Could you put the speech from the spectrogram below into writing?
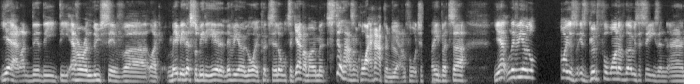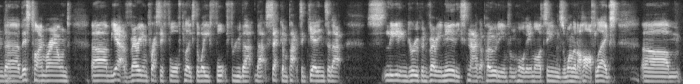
yeah, like the the the ever elusive, uh, like maybe this will be the year that Livio Loi puts it all together moment. Still hasn't quite happened yet, unfortunately. But uh, yeah, Livio Loi is, is good for one of those a season, and uh, this time round, um, yeah, very impressive fourth place. The way he fought through that that second pack to get into that leading group and very nearly snag a podium from Jorge Martin's one and a half legs. Um,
